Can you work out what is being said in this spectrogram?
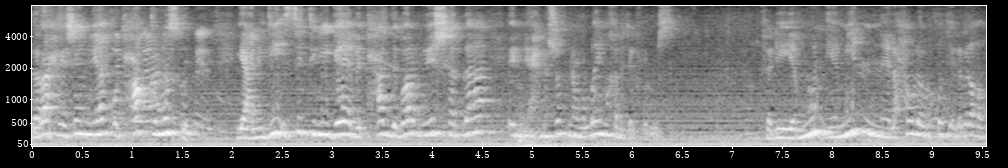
ده راح عشان ياخد حق مسلم. يعني دي الست دي جابت حد برضه يشهد لها إن إحنا شفنا والله ما خدت الفلوس. فدي يمين يمين لا حول ولا قوة إلا بالله.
